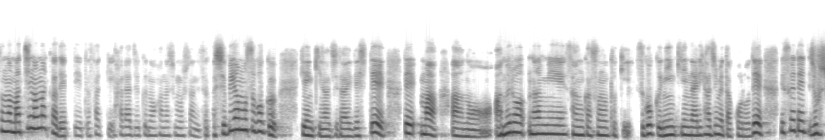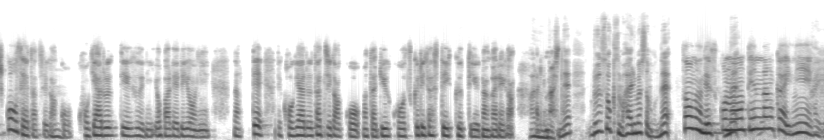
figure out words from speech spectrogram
その街の中でって言うとさっき原宿のお話もしたんですが、渋谷もすごく元気な時代でして、で、まあ、あの、安室奈美恵さんがその時、すごく人気になり始めた頃で、で、それで女子高生たちがこう、小ギャルっていう風に呼ばれるようになって、で、小ギャルたちがこう、また流行を作り出していくっていう流れがありましたね。ルーズソックスも入りましたもんね。そうなんです。この展覧会に、はい。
